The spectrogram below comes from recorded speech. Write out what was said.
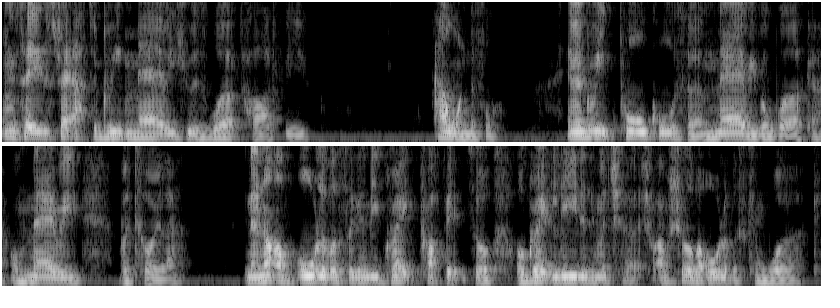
And he says straight after, greet Mary who has worked hard for you. How wonderful. In the Greek, Paul calls her Mary the worker, or Mary the toiler. You know, not of all of us are going to be great prophets or, or great leaders in the church, but I'm sure that all of us can work.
